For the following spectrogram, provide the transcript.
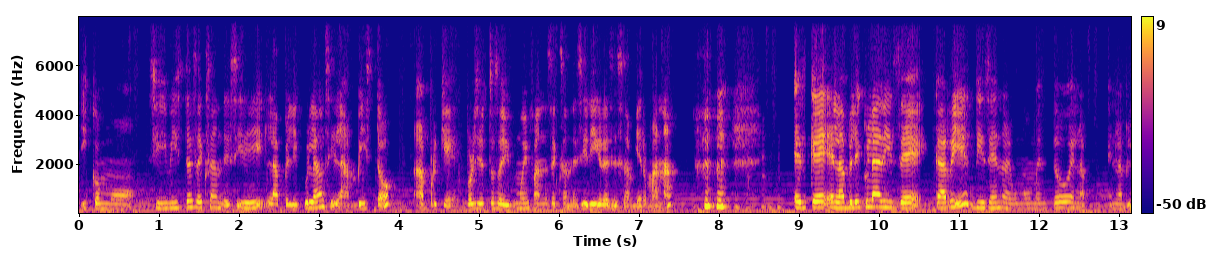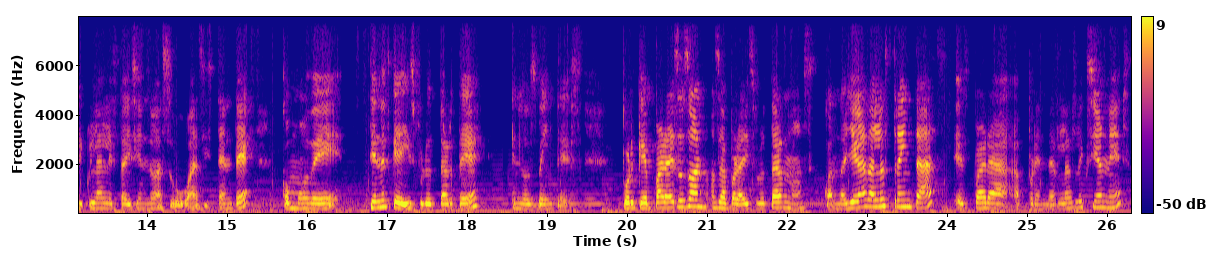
y como si viste Sex and the City, la película, si la han visto, ah, porque por cierto soy muy fan de Sex and the City gracias a mi hermana, es que en la película dice, Carrie dice en algún momento en la, en la película le está diciendo a su asistente como de, tienes que disfrutarte en los 20 porque para eso son, o sea, para disfrutarnos. Cuando llegas a los 30 es para aprender las lecciones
